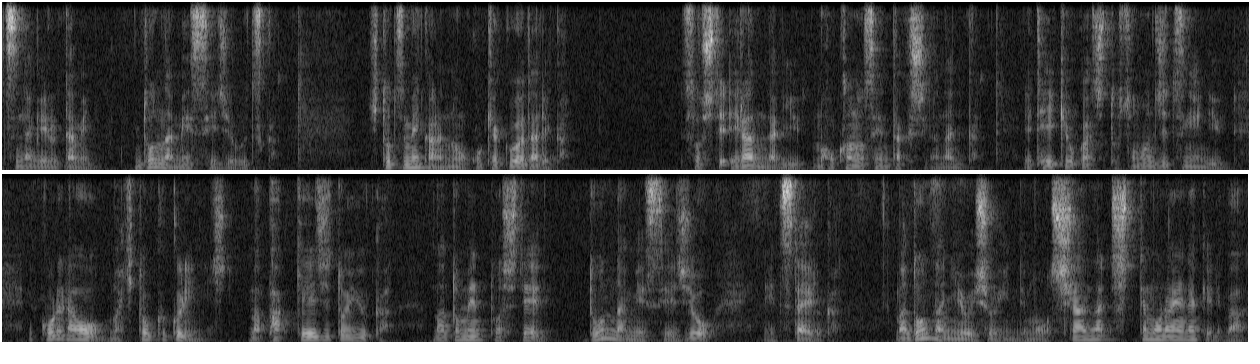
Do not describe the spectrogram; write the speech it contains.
つなげるためにどんなメッセージを打つか。1つ目からの顧客は誰か。そして選んだ理由、まあ、他の選択肢が何か。提供価値とその実現理由。これらをまあ一括りにし、まあ、パッケージというかまとめとしてどんなメッセージを伝えるか、まあ、どんなに良い商品でも知らな知ってもらえなければ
